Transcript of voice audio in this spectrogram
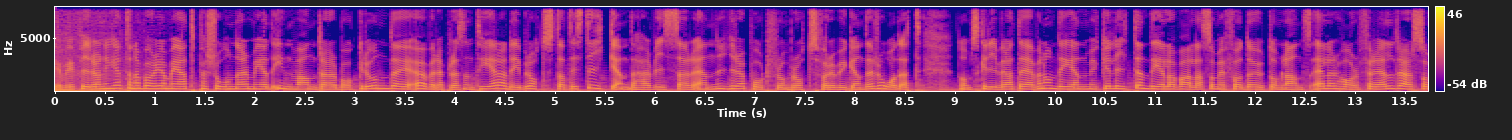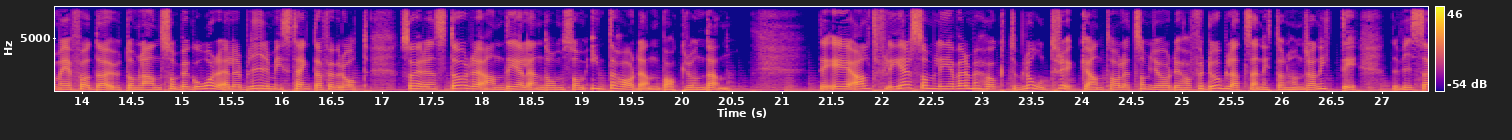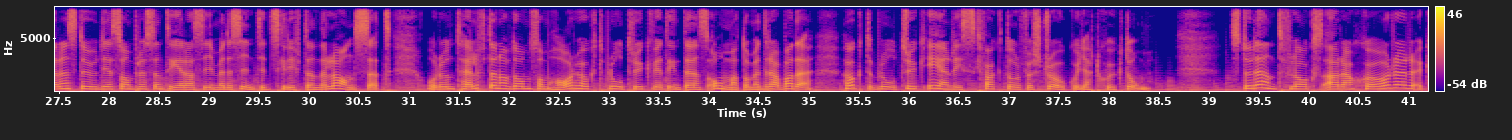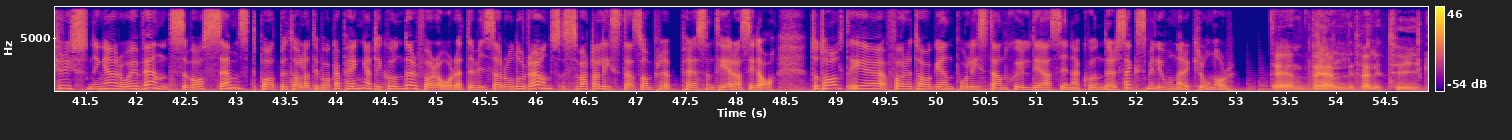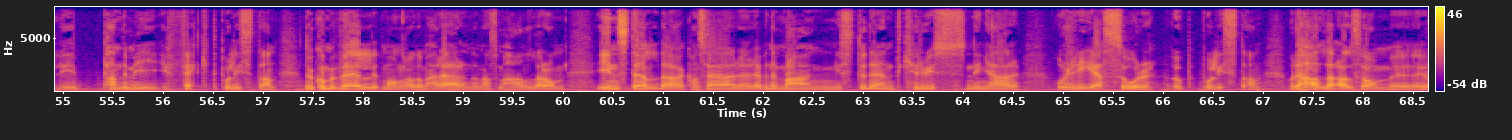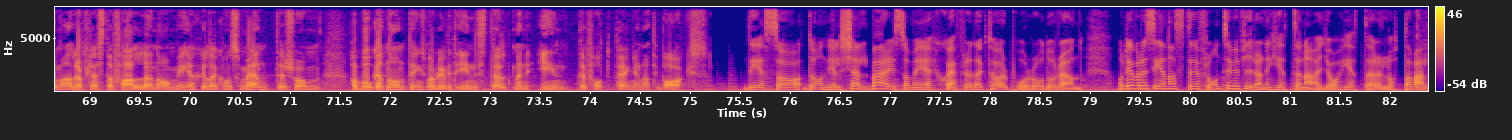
TV4-nyheterna börjar med att personer med invandrarbakgrund är överrepresenterade i brottsstatistiken. Det här visar en ny rapport från Brottsförebyggande rådet. De skriver att även om det är en mycket liten del av alla som är födda utomlands eller har föräldrar som är födda utomlands som begår eller blir misstänkta för brott så är det en större andel än de som inte har den bakgrunden. Det är allt fler som lever med högt blodtryck. Antalet som gör det har fördubblats sedan 1990. Det visar en studie som presenteras i medicintidskriften The Lancet. Och runt hälften av de som har högt blodtryck vet inte ens om att de är drabbade. Högt blodtryck är en riskfaktor för stroke och hjärtsjukdom. Studentflaksarrangörer, kryssningar och events var sämst på att betala tillbaka pengar till kunder förra året. Det visar Råd och Röns svarta lista som pre presenteras idag. Totalt är företagen på listan skyldiga sina kunder 6 miljoner kronor. Det är en väldigt, väldigt tydlig pandemieffekt på listan. Nu kommer väldigt många av de här ärendena som handlar om inställda konserter, evenemang, studentkryssningar och resor upp på listan. Och det handlar alltså om, eh, i de allra flesta fallen om enskilda konsumenter som har bokat någonting som har blivit inställt men inte fått pengarna tillbaks. Det sa Daniel Kjellberg som är chefredaktör på Råd och Rön. Och det var det senaste från TV4 Nyheterna. Jag heter Lotta Wall.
